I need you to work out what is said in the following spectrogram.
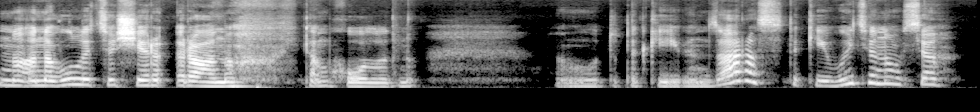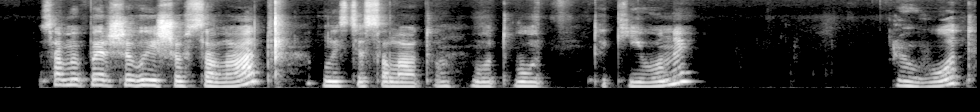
Ну, а на вулицю ще рано, там холодно. От такий він зараз, такий витягнувся. Саме перше вийшов салат, листя салату. От, от такі вони. От.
